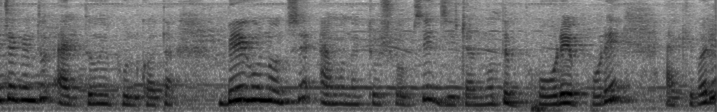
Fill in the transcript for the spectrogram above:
এটা কিন্তু একদমই ভুল কথা। বেগুন হচ্ছে এমন একটা সবজি যেটার মধ্যে ভরে ভরে একেবারে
